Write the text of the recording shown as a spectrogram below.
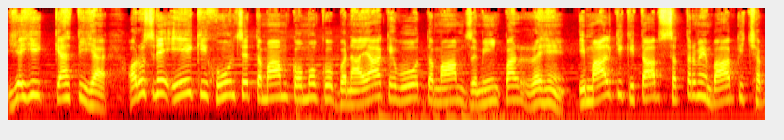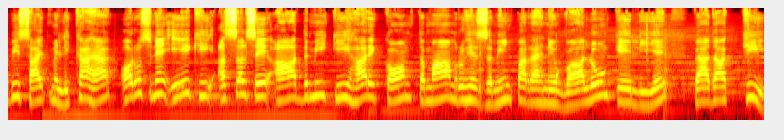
یہی کہتی ہے۔ اور اس نے ایک ہی خون سے تمام قوموں کو بنایا کہ وہ تمام زمین پر رہیں۔ امال کی کتاب سترویں باب کی چھبیس آیت میں لکھا ہے، اور اس نے ایک ہی اصل سے آدمی کی ہر ایک قوم تمام روح زمین پر رہنے والوں کے لیے پیدا کی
